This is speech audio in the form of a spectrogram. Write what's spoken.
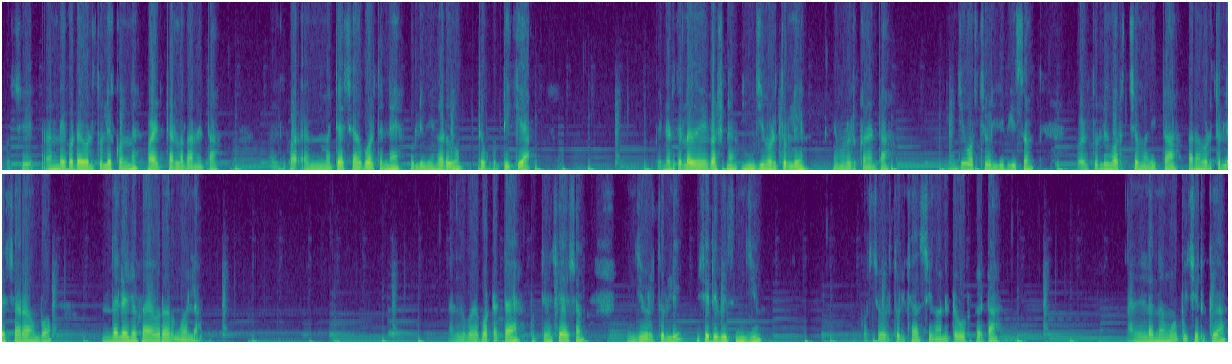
കുറച്ച് ഉണ്ടായിക്കോട്ടെ വെളുത്തുള്ളിയൊക്കെ ഒന്ന് വഴറ്റുള്ളതാണ് കേട്ടോ. അതിൽ മറ്റേ അച്ചാർ പോലെ തന്നെ ഉള്ളിയും കടുകും ഇട്ട് പൊട്ടിക്കുക പിന്നെ അടുത്തുള്ളത് കഷ്ണം ഇഞ്ചി വെളുത്തുള്ളിയും നമ്മൾ എടുക്കണം കേട്ടോ. ഇഞ്ചി കുറച്ച് വലിയ പീസും വെളുത്തുള്ളി കുറച്ച് മതി കേട്ടോ. കാരണം വെളുത്തുള്ളി അച്ചാറാകുമ്പോൾ എന്തായാലും അതിന് ഫ്ലേവർ ഇറങ്ങുമല്ലോ നല്ലതുപോലെ പൊട്ടട്ടെ. പൊട്ടിയതിന് ശേഷം ഇഞ്ചി വെളുത്തുള്ളി ചെറിയ പീസ് ഇഞ്ചിയും കുറച്ച് വെളുത്തുള്ളി ചതച്ച് കണ്ടിട്ട് കൊടുക്കുക കേട്ടോ. നല്ലൊന്ന് മൂപ്പിച്ചെടുക്കുക.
